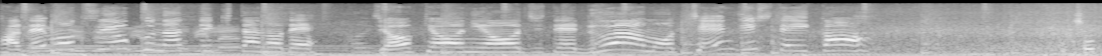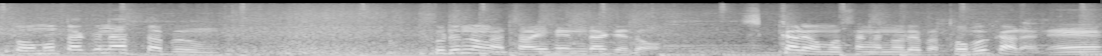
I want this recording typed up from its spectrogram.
風も強くなってきたので状況に応じてルアーもチェンジしていこう。ちょっと重たくなった分振るのが大変だけどしっかり重さが乗れば飛ぶからね。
